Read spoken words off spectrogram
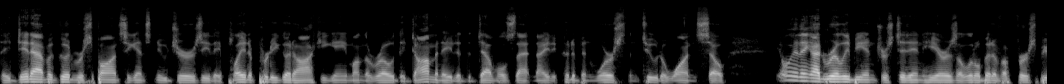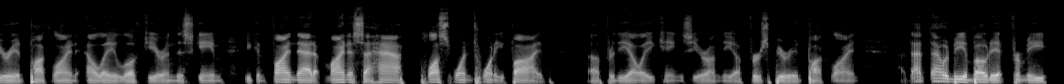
they did have a good response against New Jersey. They played a pretty good hockey game on the road. They dominated the Devils that night. It could have been worse than two to one. So the only thing I'd really be interested in here is a little bit of a first period puck line LA look here in this game. You can find that at minus a half, plus 125 uh, for the LA Kings here on the uh, first period puck line. that that would be about it for me.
